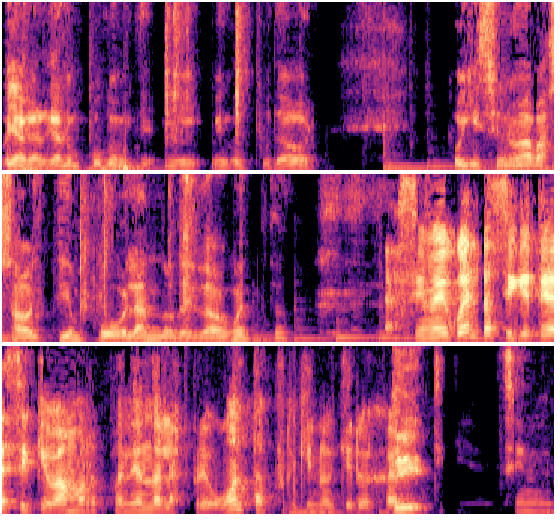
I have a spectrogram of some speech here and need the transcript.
voy a cargar un poco mi, mi computador. Oye, se nos ha pasado el tiempo volando, ¿te has dado cuenta? Así me doy cuenta, así que te voy a decir que vamos respondiendo a las preguntas porque no quiero dejar sin,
